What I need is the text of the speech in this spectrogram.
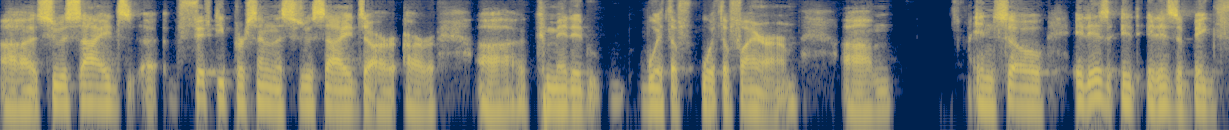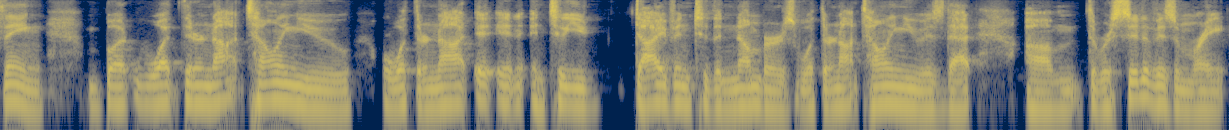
Uh, suicides, uh, fifty uh, percent of the suicides are are uh, committed with a with a firearm. Um, and so it is it, it is a big thing but what they're not telling you or what they're not it, it, until you dive into the numbers what they're not telling you is that um, the recidivism rate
